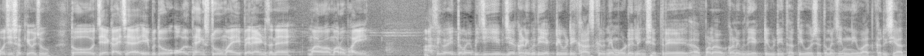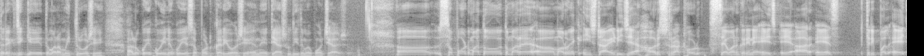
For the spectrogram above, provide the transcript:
પહોંચી શક્યો છું. તો જે કાંઈ છે એ બધું all thanks to my parents અને મારો મારો ભાઈ. આ સિવાય તમે બીજી જે ઘણી બધી એક્ટિવિટી ખાસ કરીને મોડેલિંગ ક્ષેત્રે પણ ઘણી બધી એક્ટિવિટી થતી હોય છે તમે જીમની વાત કરી છે આ દરેક જગ્યાએ તમારા મિત્રો છે આ લોકોએ કોઈને કોઈએ સપોર્ટ કર્યો હશે અને ત્યાં સુધી તમે પહોંચ્યા હશો? સપોર્ટમાં તો તમારે મારું એક ઇન્સ્ટા આઈડી છે હર્ષ રાઠોડ સેવન કરીને H A R S triple H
